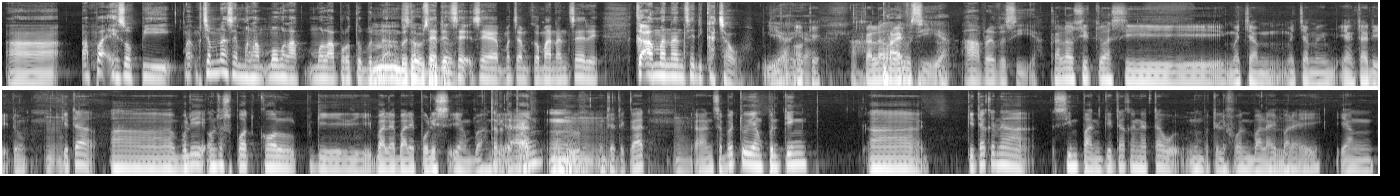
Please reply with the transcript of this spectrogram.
Uh, apa SOP ma- macam mana saya melap, mau melap, mau lapor tu benda. Hmm, betul, Sebab saya, betul. saya, saya, macam keamanan saya keamanan saya dikacau. Ya, ya. Okay. Kalau Privacy ya. Ah, privacy ya. kalau situasi macam macam yang, yang tadi tu mm kita uh, boleh on the spot call pergi di balai-balai polis yang berhampiran mm yang terdekat dan sebab tu yang penting uh, kita kena simpan kita kena tahu nombor telefon balai-balai yang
